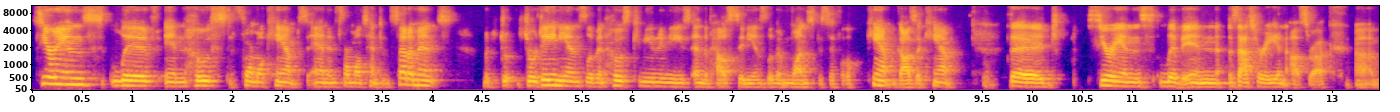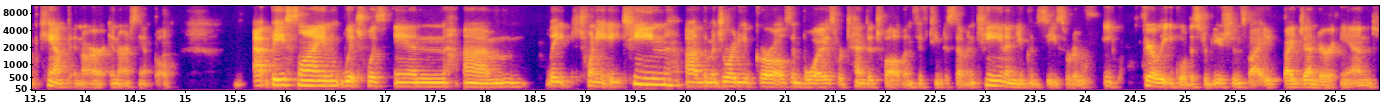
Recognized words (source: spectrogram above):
Syrians live in host formal camps and informal tented settlements. Jordanians live in host communities and the Palestinians live in one specific camp, Gaza camp. The Syrians live in Zaatari and Azraq um, camp in our, in our sample. At baseline, which was in um, late 2018, uh, the majority of girls and boys were 10 to 12 and 15 to 17. And you can see sort of e fairly equal distributions by, by gender and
